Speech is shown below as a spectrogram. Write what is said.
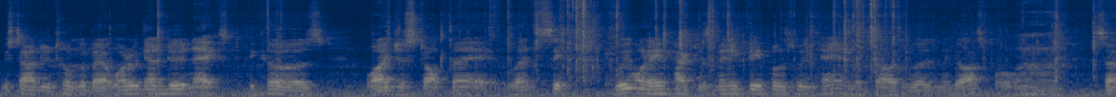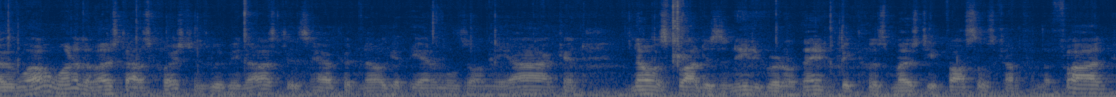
we started to talk about what are we going to do next because why just stop there? Let's see. We want to impact as many people as we can with God's word and the gospel. And mm. so, well, one of the most asked questions we've been asked is how could Noah get the animals on the ark? And Noah's flood is an integral event because most of your fossils come from the flood,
